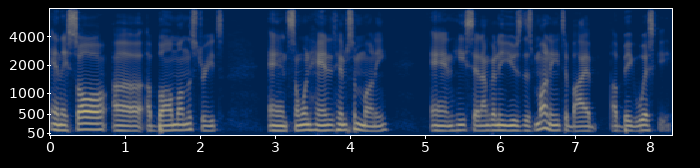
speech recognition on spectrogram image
And they saw uh, a bum on the streets, and someone handed him some money. And he said, I'm going to use this money to buy a, a big whiskey.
